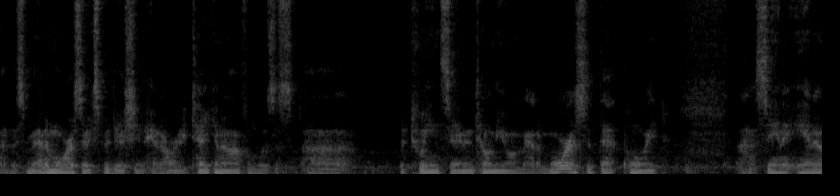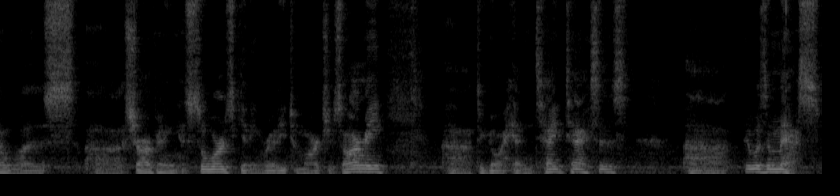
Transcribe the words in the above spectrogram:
Uh, this Matamoros expedition had already taken off and was uh, between San Antonio and Matamoros at that point. Uh, Santa Anna was uh, sharpening his swords, getting ready to march his army uh, to go ahead and take Texas. Uh, it was a mess.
